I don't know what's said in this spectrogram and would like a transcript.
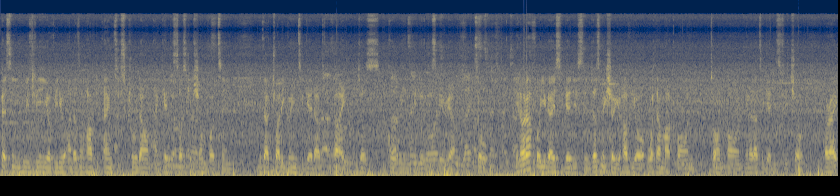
person who is viewing your video and doesn't have the time to scroll down and get the subscription button is actually going to get that by just going below this area. So in order for you guys to get this thing just make sure you have your watermark on turn on in order to get this feature. All right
